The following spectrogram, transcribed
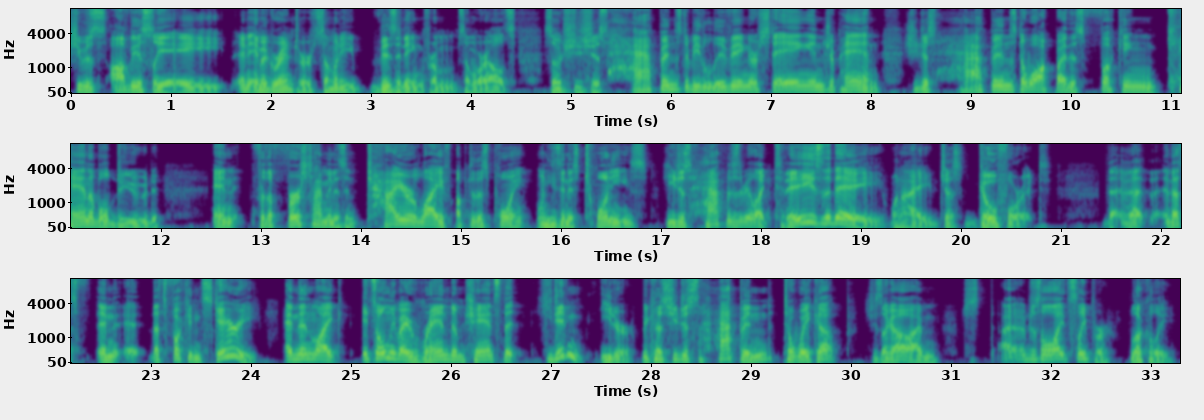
she was obviously a an immigrant or somebody visiting from somewhere else. So she just happens to be living or staying in Japan. She just happens to walk by this fucking cannibal dude. And for the first time in his entire life up to this point, when he's in his 20s, he just happens to be like, today's the day when I just go for it. That that and that's and uh, that's fucking scary. And then like it's only by random chance that he didn't eat her because she just happened to wake up. She's like, "Oh, I'm just I'm just a light sleeper." Luckily,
